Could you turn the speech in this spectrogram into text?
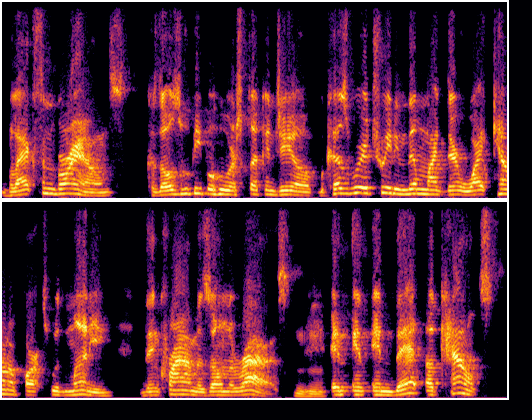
blacks and browns, because those who people who are stuck in jail, because we're treating them like their white counterparts with money, then crime is on the rise. Mm-hmm. And, and and that accounts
